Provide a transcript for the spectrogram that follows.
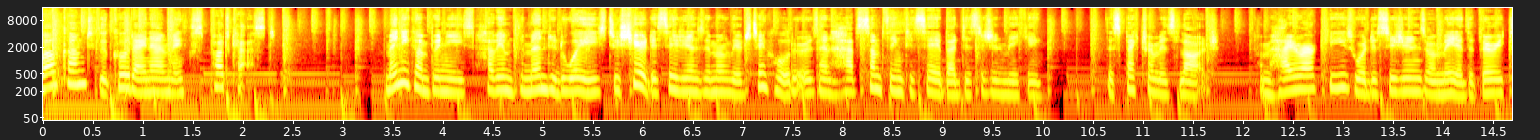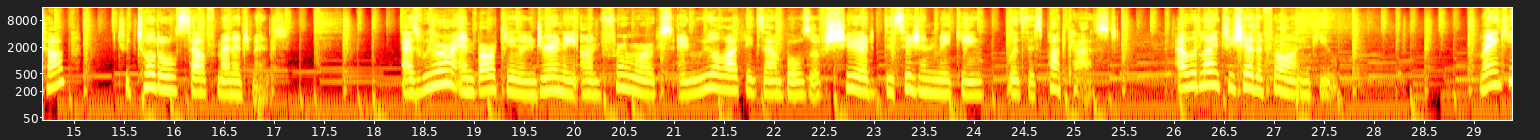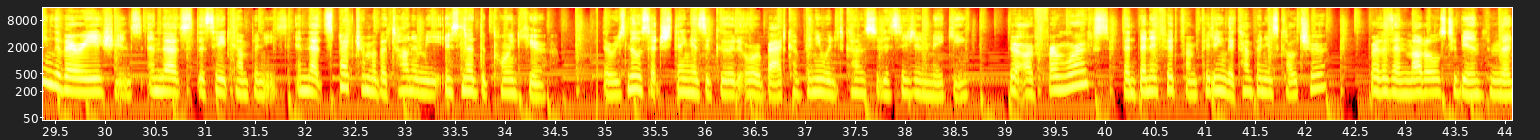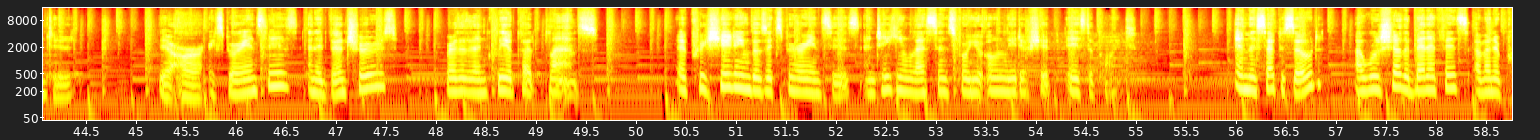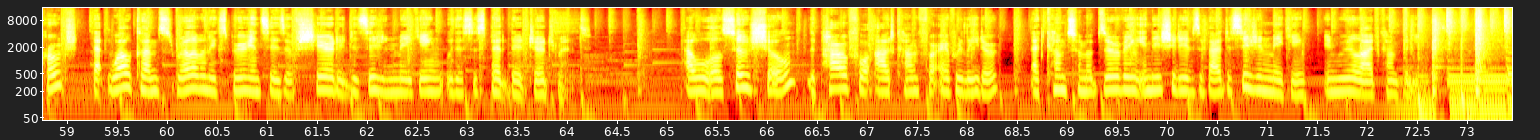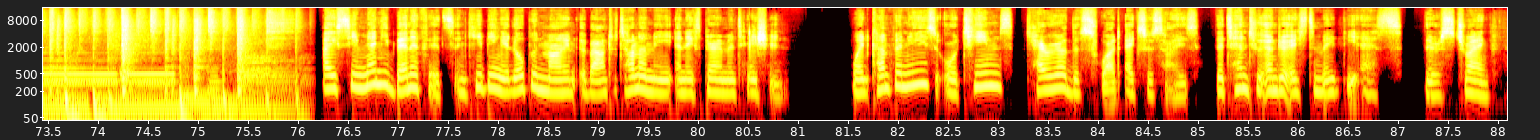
Welcome to the Co-Dynamics podcast. Many companies have implemented ways to share decisions among their stakeholders and have something to say about decision making. The spectrum is large, from hierarchies where decisions are made at the very top to total self management. As we are embarking on a journey on frameworks and real life examples of shared decision making with this podcast, I would like to share the following view. Ranking the variations, and thus the state companies, in that spectrum of autonomy is not the point here. There is no such thing as a good or a bad company when it comes to decision making. There are frameworks that benefit from fitting the company's culture rather than models to be implemented. There are experiences and adventures rather than clear cut plans. Appreciating those experiences and taking lessons for your own leadership is the point. In this episode, I will share the benefits of an approach that welcomes relevant experiences of shared decision making with a suspended judgment. I will also show the powerful outcome for every leader that comes from observing initiatives about decision making in real life companies. I see many benefits in keeping an open mind about autonomy and experimentation. When companies or teams carry out the SWOT exercise, they tend to underestimate the S their strength.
